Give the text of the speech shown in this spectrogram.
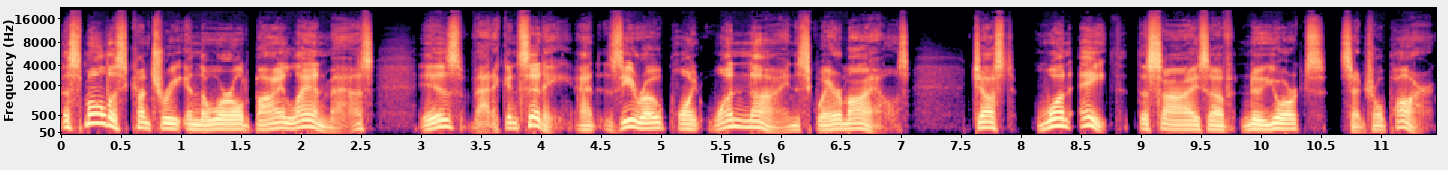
The smallest country in the world by landmass is Vatican City at 0.19 square miles, just one eighth the size of New York's Central Park.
